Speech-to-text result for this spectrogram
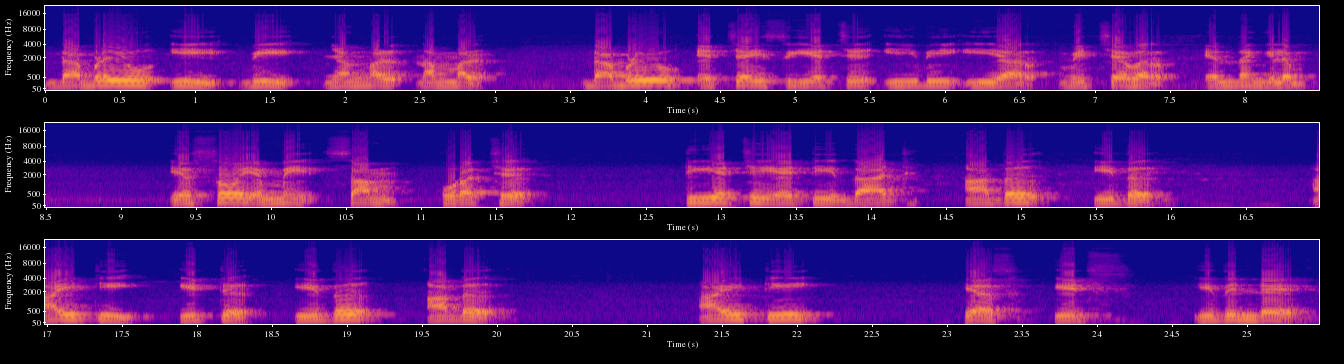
ഡബ്ല്യു ഇ വി ഞങ്ങൾ നമ്മൾ. W H I C H E V E R whichever എന്തെങ്കിലും. S O M E some കുറച്ച്. T H A T that. അത് ഇത്. I T it. ഇത് അത്. ഐ ടി എസ് ഇറ്റ്സ് ഇതിന്റെ.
